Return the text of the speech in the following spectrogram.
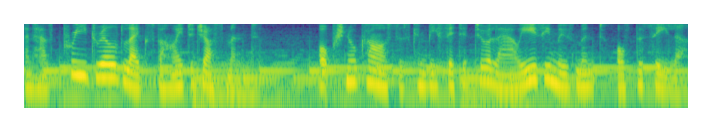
and has pre-drilled legs for height adjustment. Optional casters can be fitted to allow easy movement of the sealer.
